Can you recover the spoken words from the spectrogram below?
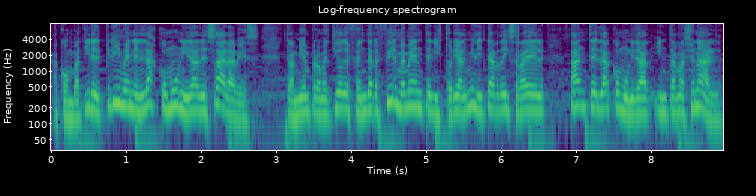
a combatir el crimen en las comunidades árabes. También prometió defender firmemente el historial militar de Israel ante la comunidad internacional.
